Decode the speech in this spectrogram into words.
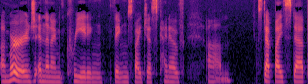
emerge. And then I'm creating things by just kind of um, step by step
